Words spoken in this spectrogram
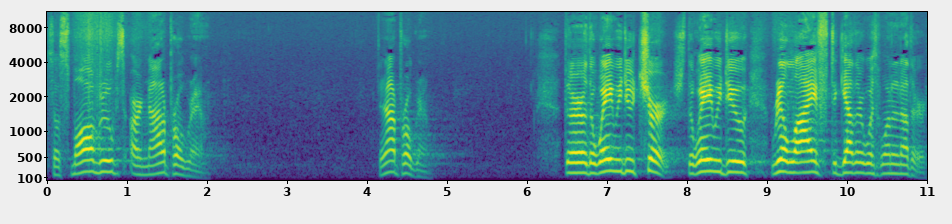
So, small groups are not a program. They're not a program. They're the way we do church, the way we do real life together with one another.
